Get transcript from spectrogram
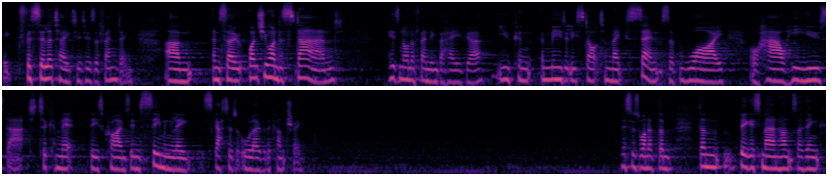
It facilitated his offending. Um, and so once you understand his non offending behaviour, you can immediately start to make sense of why or how he used that to commit these crimes in seemingly scattered all over the country. This was one of the, the biggest manhunts, I think,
